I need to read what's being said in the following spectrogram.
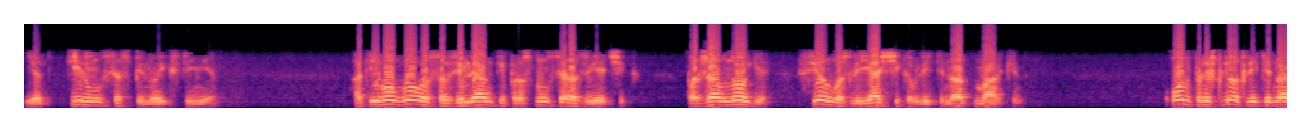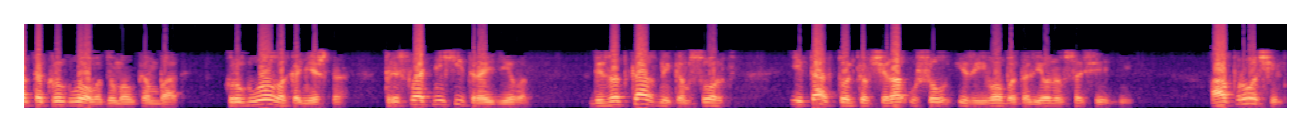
и откинулся спиной к стене. От его голоса в землянке проснулся разведчик. Поджав ноги, сел возле ящиков лейтенант Маркин. «Он пришлет лейтенанта Круглова», — думал комбат. «Круглова, конечно, прислать нехитрое дело. Безотказный комсорг, и так только вчера ушел из его батальона в соседний. А впрочем,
